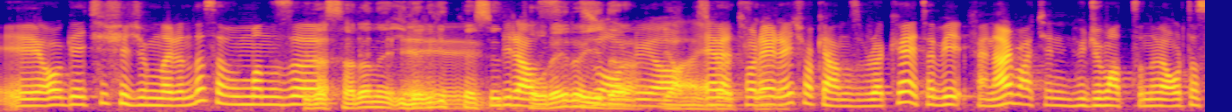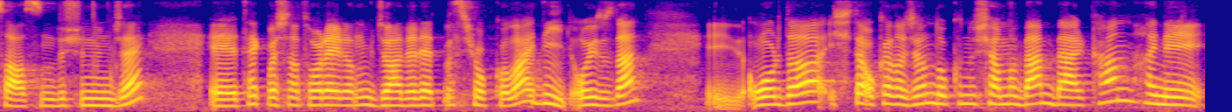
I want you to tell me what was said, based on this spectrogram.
e, o geçiş hücumlarında savunmanızı Bir de Sara'nın ileri e, gitmesi biraz Torreira'yı da zorluyor. yalnız Evet. Torreira'yı çok yalnız bırakıyor. E, tabii Fenerbahçe'nin hücum hattını ve orta sahasını düşününce e, tek başına Torreira'nın mücadele etmesi çok kolay değil. O yüzden e, orada işte Okan Hoca'nın dokunuşu ama ben Berkan hani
